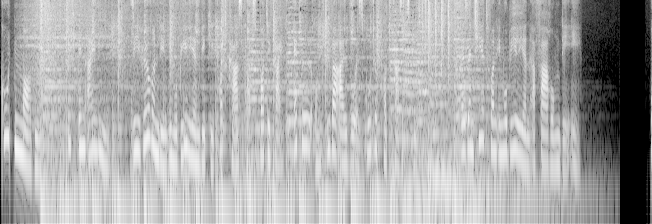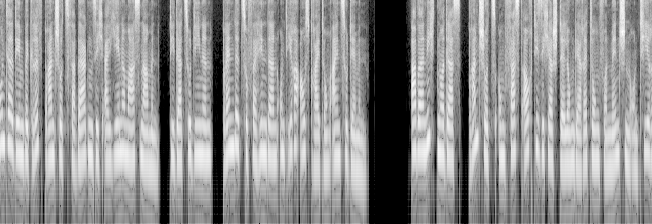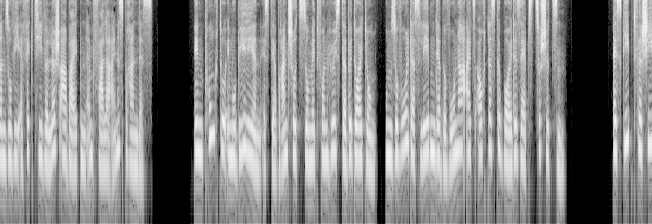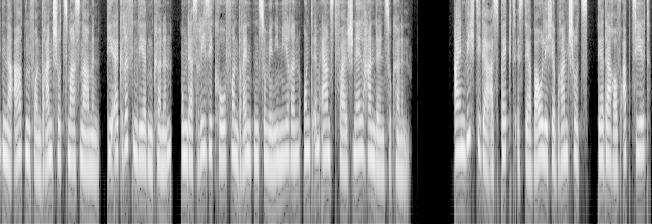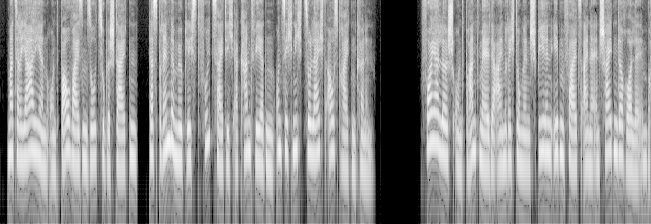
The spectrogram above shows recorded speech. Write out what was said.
Guten Morgen. Ich bin Eileen. Sie hören den Immobilienwiki-Podcast auf Spotify, Apple und überall, wo es gute Podcasts gibt. Präsentiert von Immobilienerfahrung.de. Unter dem Begriff Brandschutz verbergen sich all jene Maßnahmen, die dazu dienen, Brände zu verhindern und ihre Ausbreitung einzudämmen. Aber nicht nur das, Brandschutz umfasst auch die Sicherstellung der Rettung von Menschen und Tieren sowie effektive Löscharbeiten im Falle eines Brandes. In puncto Immobilien ist der Brandschutz somit von höchster Bedeutung, um sowohl das Leben der Bewohner als auch das Gebäude selbst zu schützen. Es gibt verschiedene Arten von Brandschutzmaßnahmen, die ergriffen werden können, um das Risiko von Bränden zu minimieren und im Ernstfall schnell handeln zu können. Ein wichtiger Aspekt ist der bauliche Brandschutz, der darauf abzielt, Materialien und Bauweisen so zu gestalten, dass Brände möglichst frühzeitig erkannt werden und sich nicht so leicht ausbreiten können. Feuerlösch- und Brandmeldeeinrichtungen spielen ebenfalls eine entscheidende Rolle im Brandschutz.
